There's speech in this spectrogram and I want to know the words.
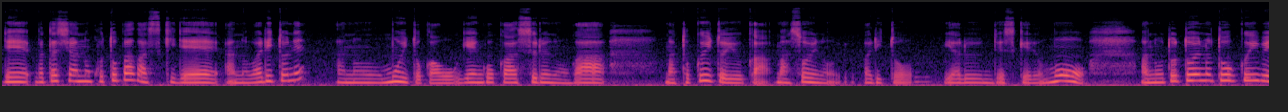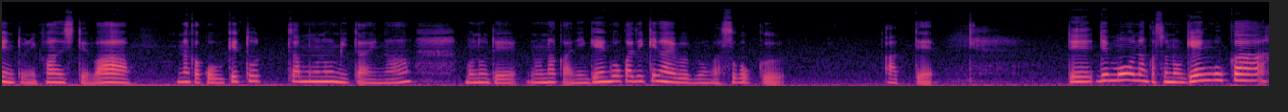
で私あの言葉が好きであの割とねあの思いとかを言語化するのが、まあ、得意というか、まあ、そういうのを割とやるんですけどもあの一昨日のトークイベントに関してはなんかこう受け取ったものみたいなものでの中に言語化できない部分がすごくあって。ででもなんかその言語化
